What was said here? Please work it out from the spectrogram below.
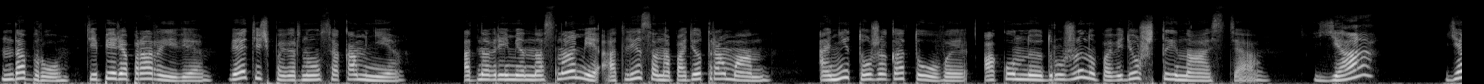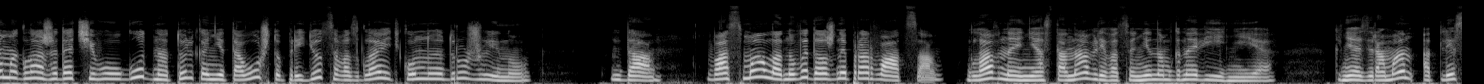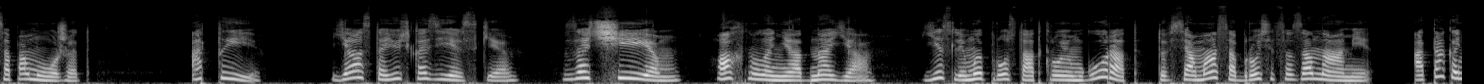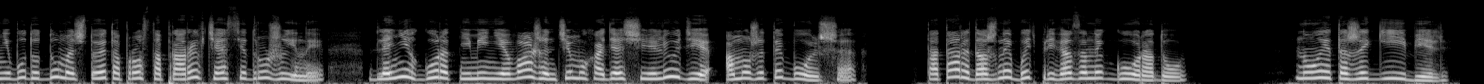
Добро, теперь о прорыве. Вятич повернулся ко мне. Одновременно с нами от леса нападет Роман. Они тоже готовы, а конную дружину поведешь ты, Настя. Я? Я могла ожидать чего угодно, только не того, что придется возглавить конную дружину. Да, вас мало, но вы должны прорваться. Главное не останавливаться ни на мгновение. Князь Роман от леса поможет. А ты? Я остаюсь в Козельске. Зачем? Ахнула не одна я. Если мы просто откроем город, то вся масса бросится за нами. А так они будут думать, что это просто прорыв части дружины. Для них город не менее важен, чем уходящие люди, а может и больше – Татары должны быть привязаны к городу. Но это же гибель.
